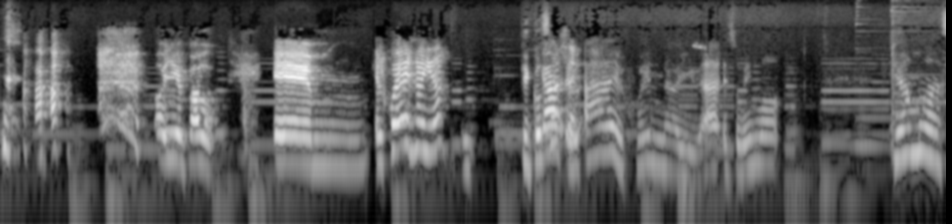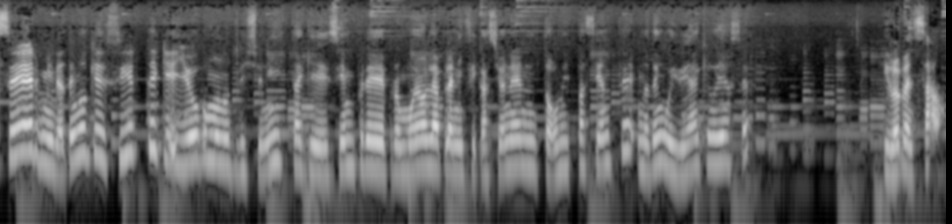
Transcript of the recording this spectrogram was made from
Oye, Pau, em, el jueves es Navidad. ¿Qué cosa? El- ah, el jueves de Navidad, eso mismo. ¿Qué vamos a hacer? Mira, tengo que decirte que yo como nutricionista que siempre promuevo la planificación en todos mis pacientes, no tengo idea qué voy a hacer. Y lo he pensado.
